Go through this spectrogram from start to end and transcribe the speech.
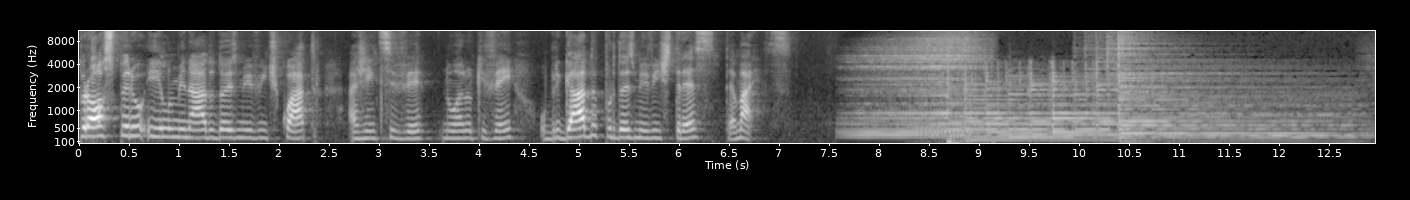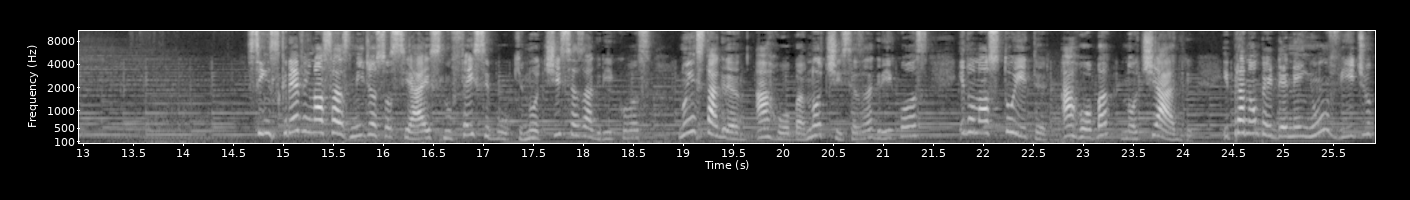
próspero e iluminado 2024. A gente se vê no ano que vem. Obrigado por 2023. Até mais. Se inscreva em nossas mídias sociais no Facebook Notícias Agrícolas, no Instagram arroba Notícias Agrícolas e no nosso Twitter arroba Notiagre. E para não perder nenhum vídeo,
